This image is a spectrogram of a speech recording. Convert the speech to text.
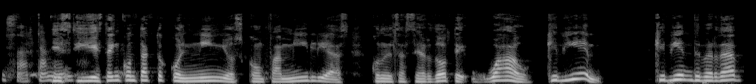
Exactamente. Y si está en contacto con niños, con familias, con el sacerdote, wow, qué bien, qué bien, de verdad.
